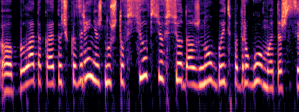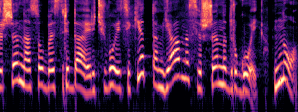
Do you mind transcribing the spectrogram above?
э, была такая точка зрения, ну что все-все-все должно быть по-другому. Это же совершенно особая среда, и речевой этикет там явно явно совершенно другой. Но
